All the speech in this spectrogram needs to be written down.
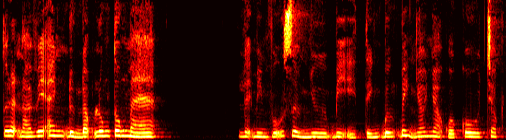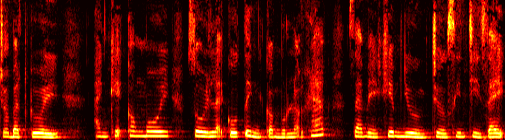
Tôi đã nói với anh đừng động lung tung mà. Lệ Minh Vũ dường như bị tính bướng bỉnh nho nhỏ của cô chọc cho bật cười. Anh khẽ cong môi, rồi lại cố tình cầm một lọ khác, ra về khiêm nhường chờ xin chỉ dạy.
